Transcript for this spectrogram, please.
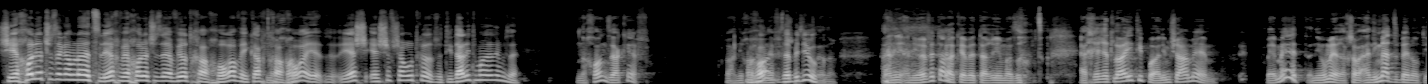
שיכול להיות שזה גם לא יצליח, ויכול להיות שזה יביא אותך אחורה ויקח אותך נכון. אחורה, יש, יש אפשרות כזאת, ותדע להתמודד עם זה. נכון, זה הכיף. לא, נכון, זה בדיוק. אני, אני אוהב את הרכבת הרים הזאת, אחרת לא הייתי פה, היה לי משעמם. באמת, אני אומר, עכשיו, אני מעצבן אותי,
